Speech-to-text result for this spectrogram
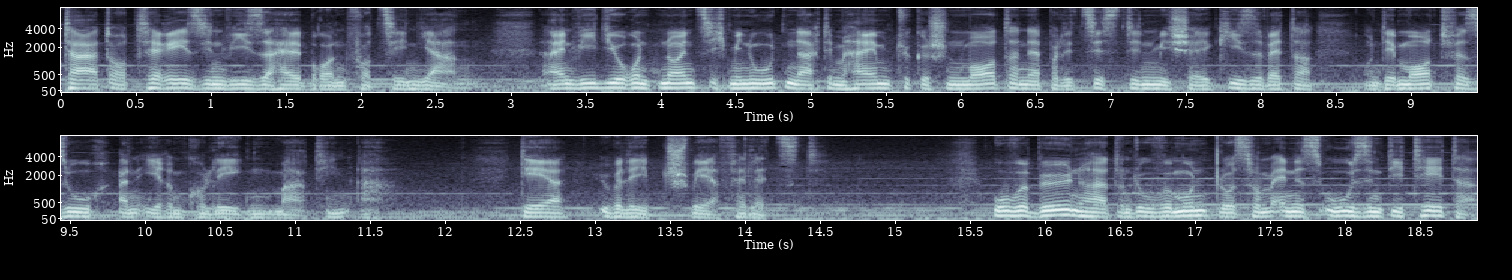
Tatort Theresienwiese Heilbronn vor zehn Jahren. Ein Video rund 90 Minuten nach dem heimtückischen Mord an der Polizistin Michelle Kiesewetter und dem Mordversuch an ihrem Kollegen Martin A. Der überlebt schwer verletzt. Uwe Böhnhardt und Uwe Mundlos vom NSU sind die Täter.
